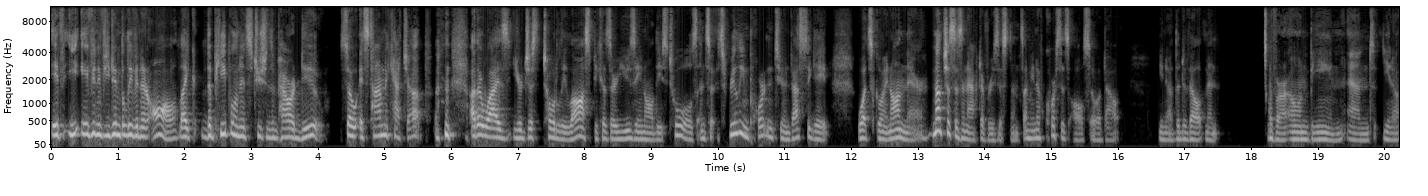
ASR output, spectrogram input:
if even if you didn't believe in it at all like the people and institutions in power do so it's time to catch up. Otherwise, you're just totally lost because they're using all these tools. And so it's really important to investigate what's going on there, not just as an act of resistance. I mean, of course, it's also about, you know, the development of our own being and, you know,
